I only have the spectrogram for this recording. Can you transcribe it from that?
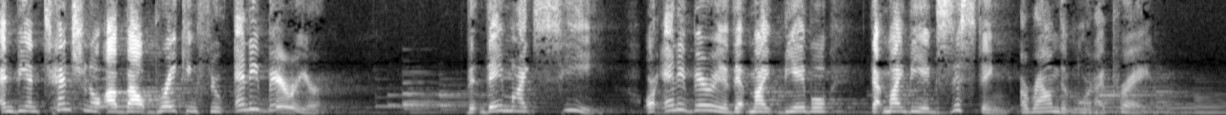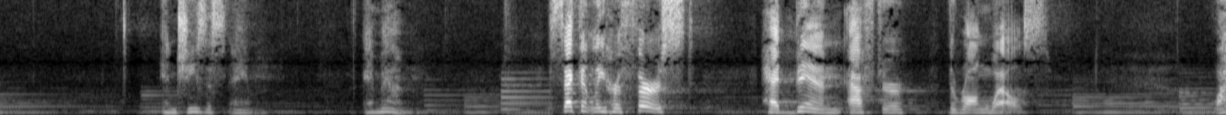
and be intentional about breaking through any barrier that they might see or any barrier that might be able that might be existing around them, Lord, I pray. In Jesus' name, amen. Secondly, her thirst had been after the wrong wells. Wow.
